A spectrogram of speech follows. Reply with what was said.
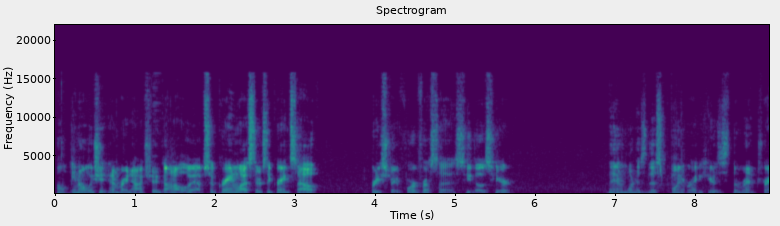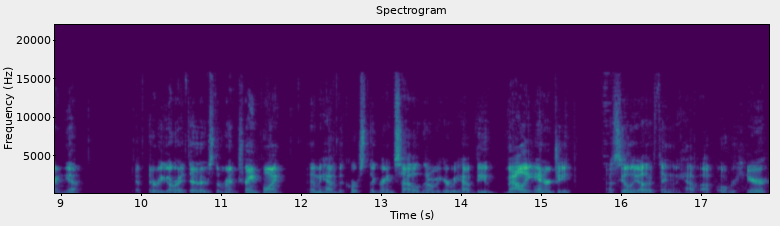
Well, you know what? We should hit them right now. I should have gone all the way up. So grain west, there's the grain style. Pretty straightforward for us to see those here. And then what is this point right here? Is this the rent train? Yep. Yep, there we go. Right there. There's the rent train point. And then we have, of course, the grain silo. And then over here we have the Valley Energy. That's the only other thing that we have up over here.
